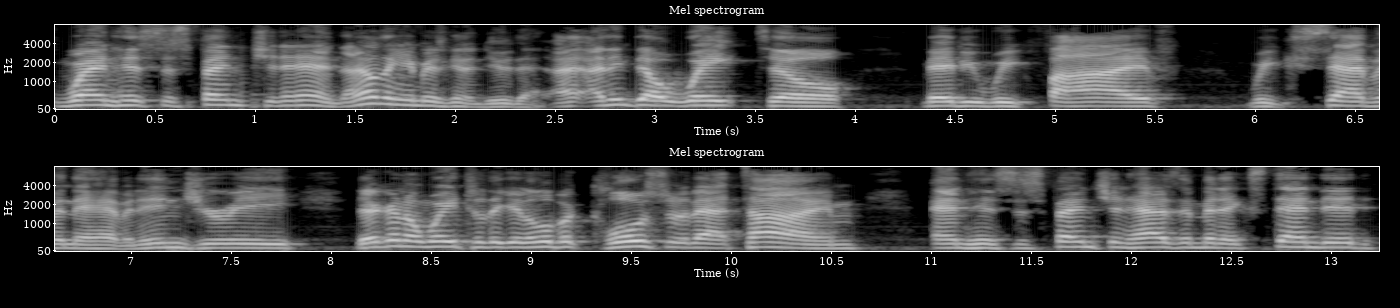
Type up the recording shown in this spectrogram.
when his suspension ends. I don't think anybody's going to do that. I, I, think they'll wait till maybe week five, week seven. They have an injury. They're going to wait till they get a little bit closer to that time, and his suspension hasn't been extended,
